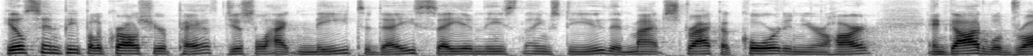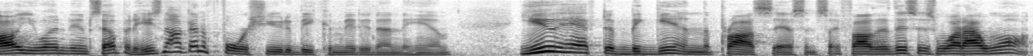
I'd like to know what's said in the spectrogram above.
He'll send people across your path, just like me today, saying these things to you that might strike a chord in your heart, and God will draw you unto Himself, but He's not going to force you to be committed unto Him. You have to begin the process and say, Father, this is what I want.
